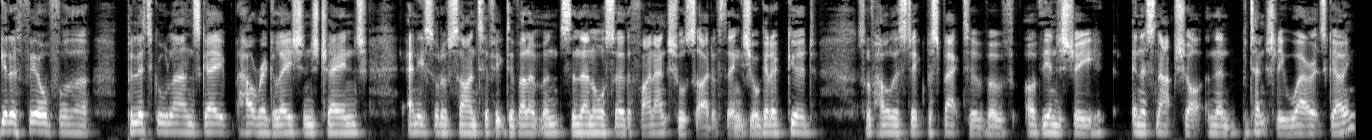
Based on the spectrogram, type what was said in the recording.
get a feel for the political landscape, how regulations change, any sort of scientific developments, and then also the financial side of things. You'll get a good sort of holistic perspective of, of the industry in a snapshot and then potentially where it's going.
